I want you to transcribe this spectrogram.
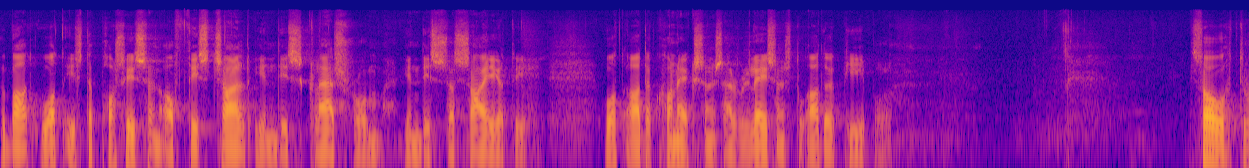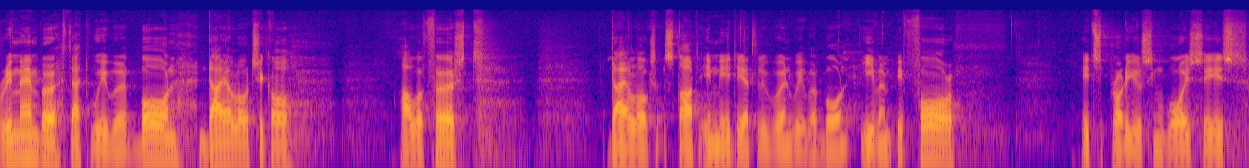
about what is the position of this child in this classroom, in this society. What are the connections and relations to other people? So to remember that we were born dialogical, our first dialogues start immediately when we were born, even before. It's producing voices,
